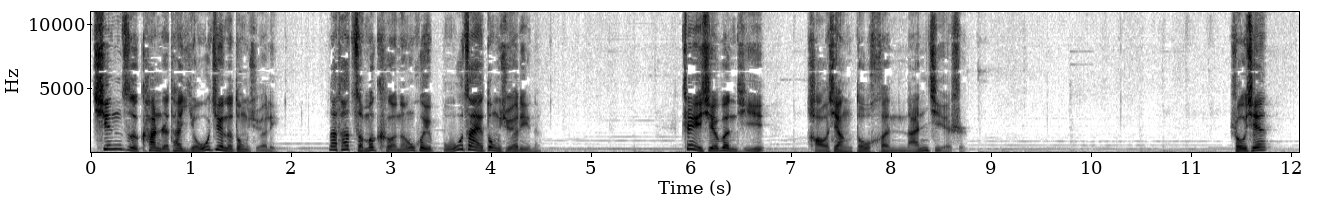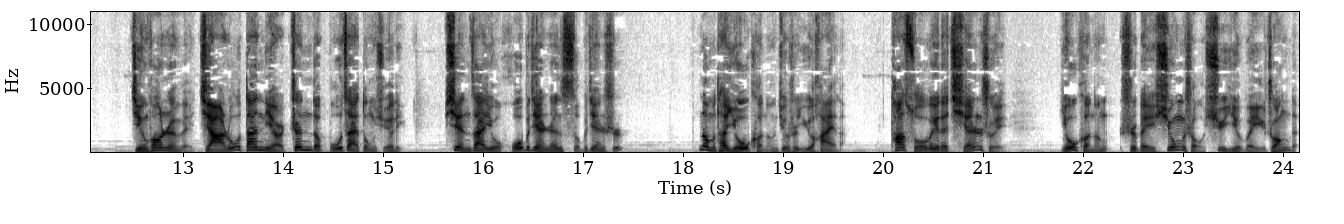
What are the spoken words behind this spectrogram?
亲自看着他游进了洞穴里，那他怎么可能会不在洞穴里呢？这些问题。好像都很难解释。首先，警方认为，假如丹尼尔真的不在洞穴里，现在又活不见人、死不见尸，那么他有可能就是遇害的。他所谓的潜水，有可能是被凶手蓄意伪装的。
